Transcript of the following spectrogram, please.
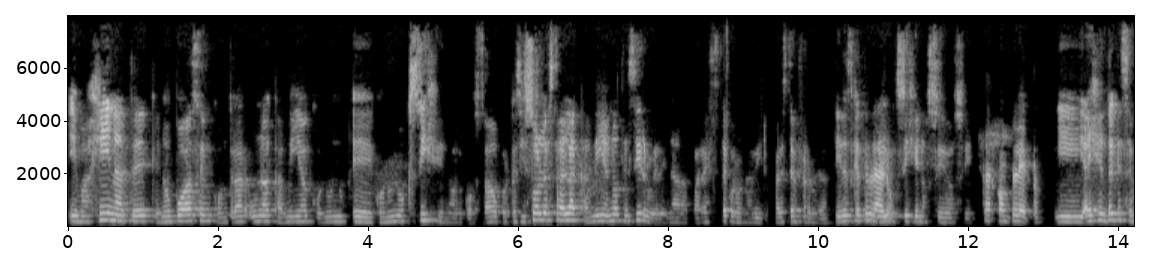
Imagínate que no puedas encontrar una camilla con un, eh, con un oxígeno al costado, porque si solo está la camilla no te sirve de nada para este coronavirus, para esta enfermedad. Tienes que tener el oxígeno sí o sí. Estar completo. Y hay gente que se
